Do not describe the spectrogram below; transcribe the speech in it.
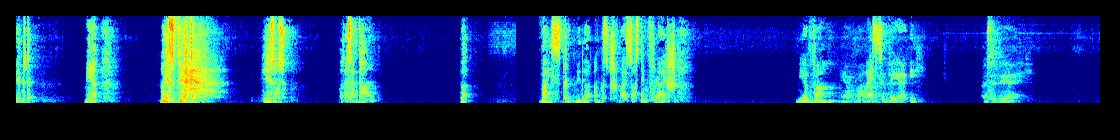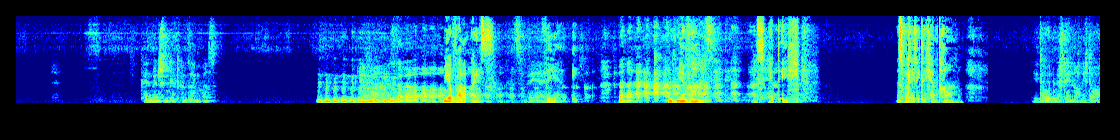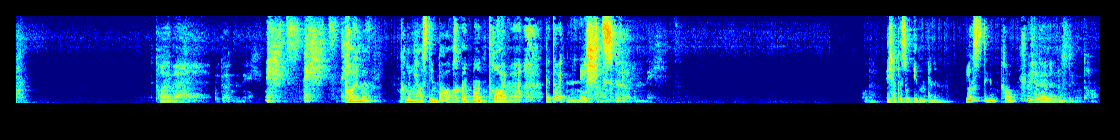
übt. Mir neues Pferd. Jesus, war das ein Traum? Da. Weiß tritt mir der Angstschweiß aus dem Fleisch. Mir war, Mir war, als wär ich als wäre ich. Kein Menschenkind kann sagen was. Mir war, als wär ich. Und mir war, als hätte ich. Es war lediglich ein Traum. Die Toten stehen noch nicht auf. Träume bedeuten nicht. Nichts, nichts, nichts. Träume kommen ja aus dem Bauch. Und Träume bedeuten nichts. Bedeuten nichts. Oder? Ich hatte soeben einen lustigen Traum. Ich hatte einen lustigen Traum.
